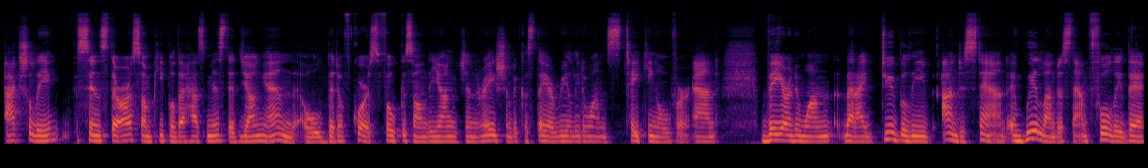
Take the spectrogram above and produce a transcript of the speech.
actually since there are some people that has missed it young and old but of course focus on the young generation because they are really the ones taking over. And they are the one that i do believe understand and will understand fully the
